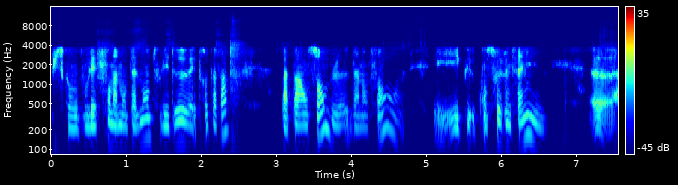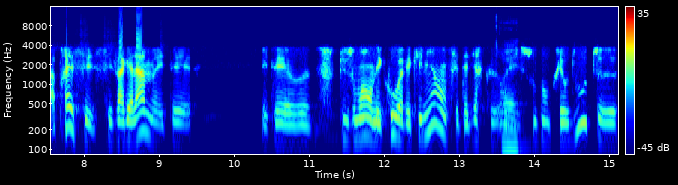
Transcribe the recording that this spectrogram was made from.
puisqu'on voulait fondamentalement tous les deux être papa, papa ensemble d'un enfant et, et, construire une famille. après, ces, ces vagues à l'âme étaient euh, plus ou moins en écho avec les miens, c'est-à-dire qu'on est souvent pris au doute, euh,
